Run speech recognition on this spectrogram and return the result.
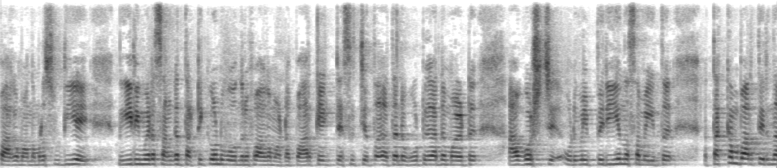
ഭാഗമാണ്. നമ്മുടെ സുധിയെ നീലിമയുടെ സംഘം തട്ടിക്കൊണ്ട് പോകുന്നൊരു ഭാഗമാണ് പാർക്കിൽ രസിച്ച് തന്റെ കൂട്ടുകാരനുമായിട്ട് ആഘോഷിച്ച് ഒടുവിൽ പിരിയുന്ന സമയത്ത് തക്കം പാർത്തിരുന്ന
